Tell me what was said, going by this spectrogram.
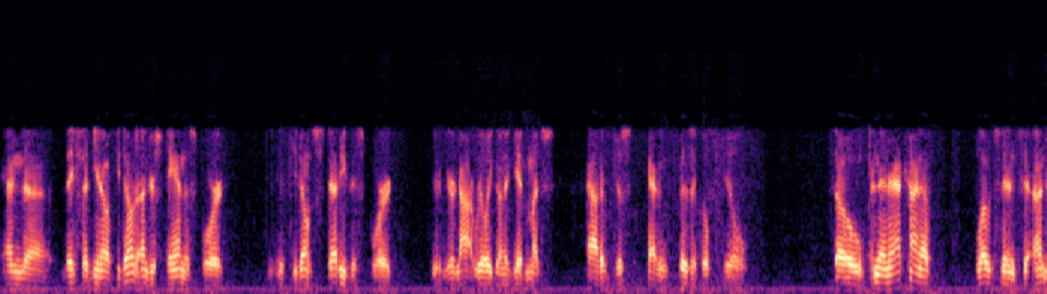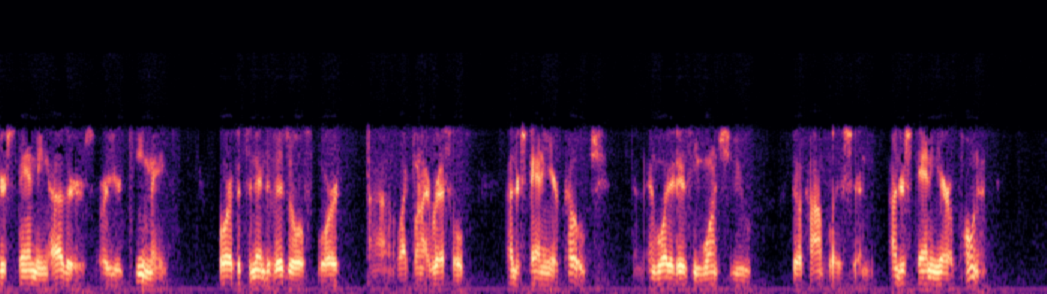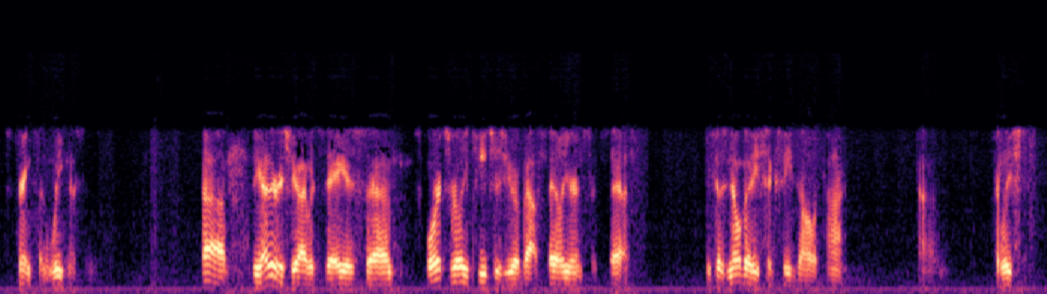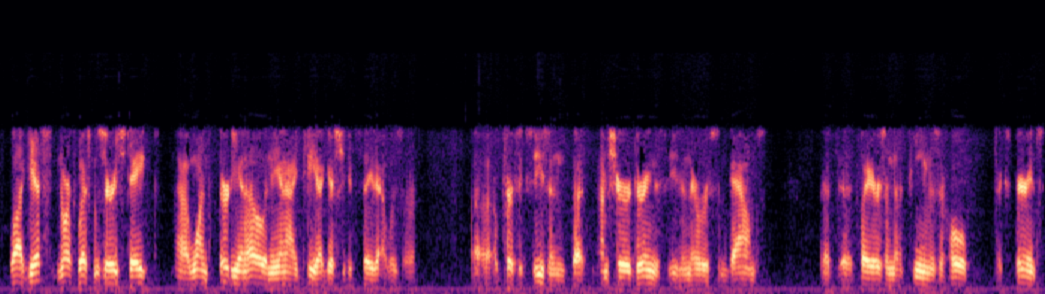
and uh, they said, you know, if you don't understand the sport, if you don't study the sport, you're not really going to get much out of just having physical skills. So, and then that kind of floats into understanding others or your teammates, or if it's an individual sport, uh, like when I wrestled, understanding your coach and, and what it is he wants you to accomplish, and understanding your opponent, strengths and weaknesses. Uh, the other issue I would say is uh, sports really teaches you about failure and success because nobody succeeds all the time. Um, at least, well, I guess Northwest Missouri State uh, won 30 and 0 in the NIT. I guess you could say that was a a perfect season, but I'm sure during the season there were some downs that the players and the team as a whole experienced.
